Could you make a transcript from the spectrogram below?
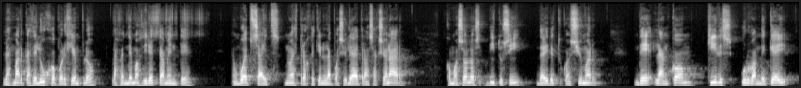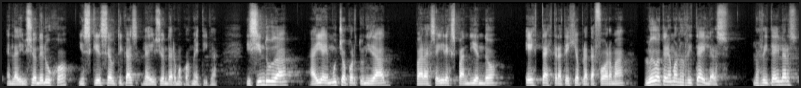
las marcas de lujo, por ejemplo, las vendemos directamente en websites nuestros que tienen la posibilidad de transaccionar, como son los D2C, Direct to Consumer, de Lancome, Kills, Urban Decay en la división de lujo y SkinCeuticals, la división de dermocosmética. Y sin duda, ahí hay mucha oportunidad para seguir expandiendo esta estrategia o plataforma. Luego tenemos los retailers. Los retailers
